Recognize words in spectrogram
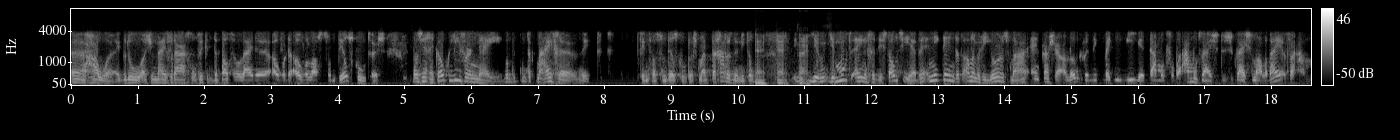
uh, houden. Ik bedoel, als je mij vraagt of ik een debat wil leiden over de overlast van deelscooters, dan zeg ik ook liever nee. Want ik, mijn eigen. Vind wat van deelscooters, maar daar gaat het nu niet om. Je, je moet enige distantie hebben. En ik denk dat Annemarie Jorisma en Kasia Alongren, ik weet niet wie je daar moet voor aan moet wijzen, dus ik wijs ze allebei even aan,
